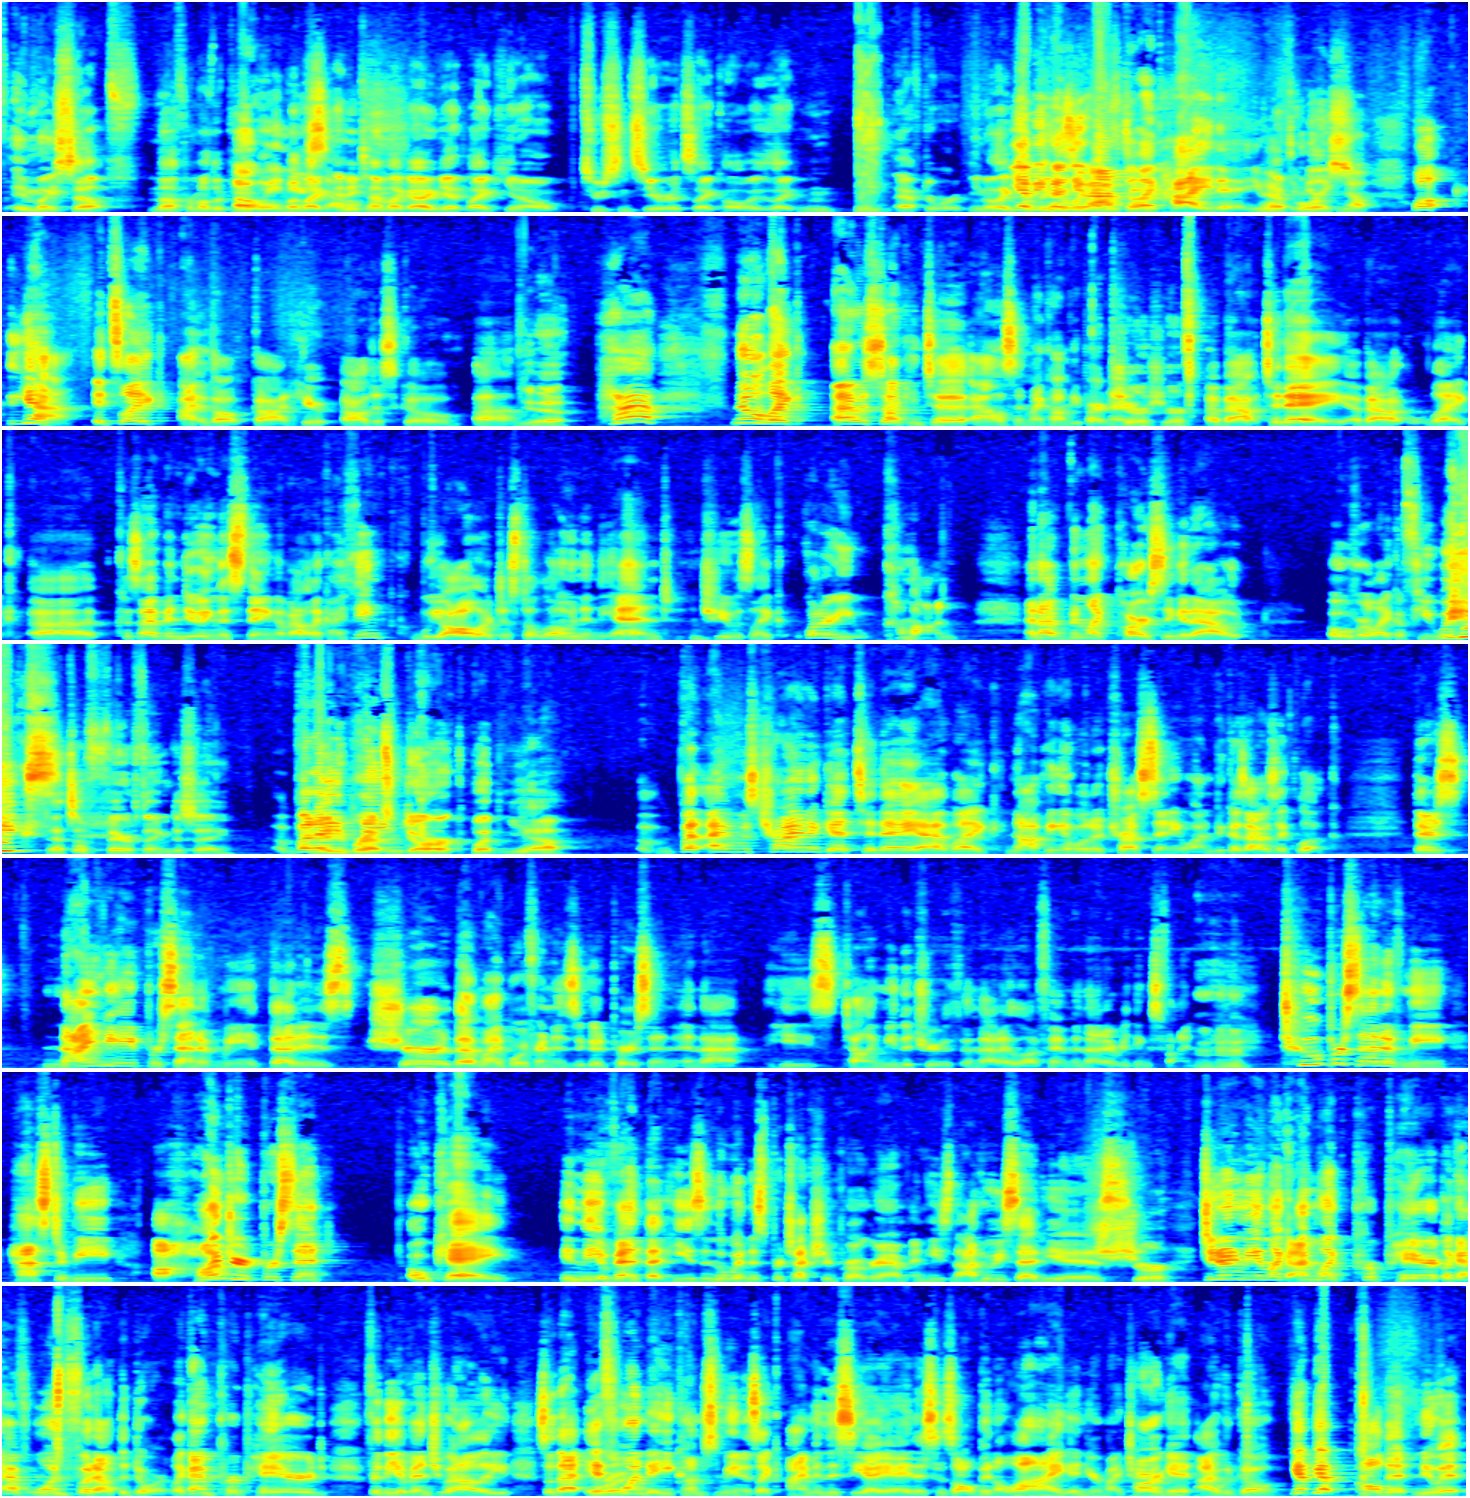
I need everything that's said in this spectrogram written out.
in myself, not from other people, Oh, but like yourself. anytime like I get like you know too sincere, it's like always like mm, afterward, you know, like Yeah, because to, you have to like hide it. You Yeah, have to be like no. Well, yeah, it's like I, oh god, here I'll just go. Um, yeah, Ha! No, like I was talking to Allison, my comedy partner. Sure, sure. About today, about like, because I've been doing this thing about like I think we all are just alone in the end, and she was like, "What are you? Come on," and I've been like parsing it out over like a few weeks. that's a fair thing to say. but Maybe I perhaps think, dark, but yeah, but I was trying to get today at like not being able to trust anyone because I was like, look, there's 98% of me that is sure that my boyfriend is a good person and that he's telling me the truth and that I love him and that everything's fine. Mm-hmm. 2% of me has to be 100% okay in the event that he's in the witness protection program and he's not who he said he is. sure. Do you know what I mean? Like I'm like prepared. Like I have one foot out the door. Like I'm prepared for the eventuality, so that if Right. one day he comes to me and is like, "I'm in the CIA. This has all been a lie, and you're my target," I would go, "Yep, yep, called it, knew it."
